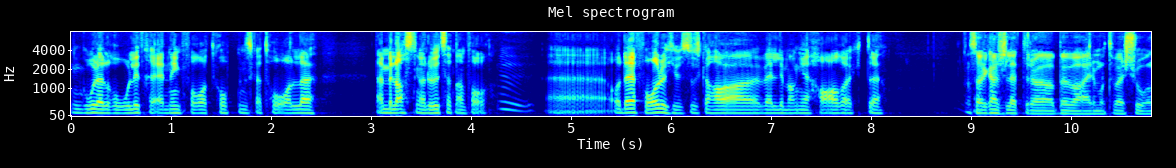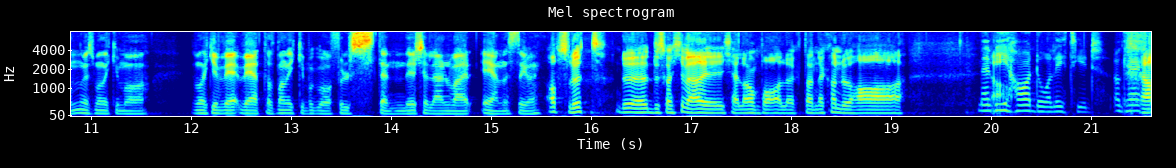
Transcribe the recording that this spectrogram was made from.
en god del rolig trening for at kroppen skal tåle den belastninga du utsetter den for. Mm. Eh, og det får du ikke hvis du skal ha veldig mange harde økter. Og så er det kanskje lettere å bevare motivasjonen hvis man ikke, må, hvis man ikke vet at man ikke må gå fullstendig i kjelleren hver eneste gang. Absolutt. Du, du skal ikke være i kjelleren på alle øktene. Det kan du ha Men vi har dårlig tid okay? Ja.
